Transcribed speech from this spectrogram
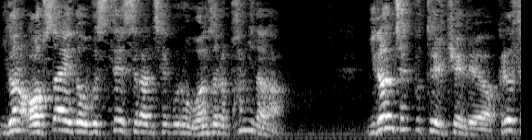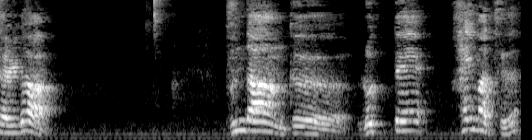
이건 업사이드 오브 스트레스라는 책으로 원서를 팝니다. 다. 이런 책부터 읽혀야 돼요. 그래서 저희가 분당 그 롯데 하이마트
